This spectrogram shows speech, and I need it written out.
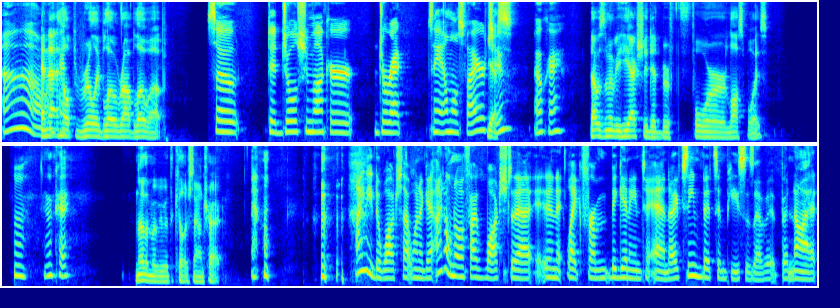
oh and that okay. helped really blow Rob Lowe up. so did joel schumacher direct st elmo's fire too Yes. okay That was the movie he actually did before Lost Boys. Hmm. Okay Another movie with the killer soundtrack. I need to watch that one again. I don't know if I've watched that in it like from beginning to end. I've seen bits and pieces of it, but not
